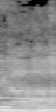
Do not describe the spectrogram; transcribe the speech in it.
Yeah.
